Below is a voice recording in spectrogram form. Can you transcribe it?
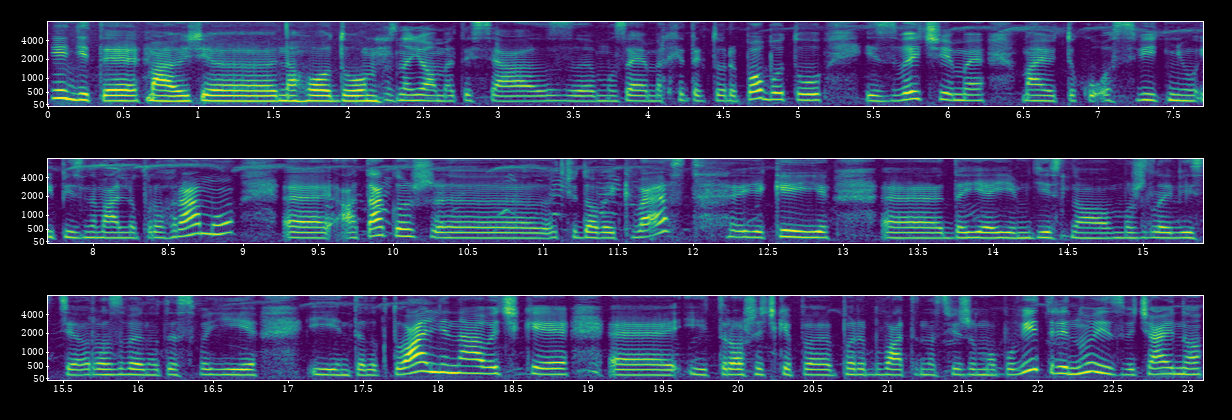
І діти мають е, нагоду знайомитися з музеєм архітектури побуту із звичаями, мають таку освітню і пізнавальну програму, е, а також чудовий квест, який дає їм дійсно можливість розвинути свої і інтелектуальні навички, е, і трошечки пе- перебувати на свіжому повітрі. Ну і звичайно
